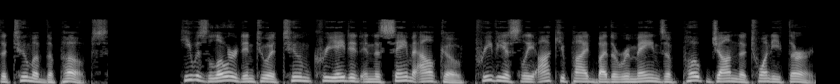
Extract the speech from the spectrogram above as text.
the tomb of the popes. He was lowered into a tomb created in the same alcove previously occupied by the remains of Pope John XXIII.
